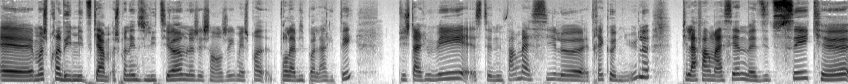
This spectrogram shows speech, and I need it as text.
euh, moi, je prends des médicaments. Je prenais du lithium, là, j'ai changé, mais je prends pour la bipolarité. Puis je suis arrivée, c'était une pharmacie là, très connue, là, puis la pharmacienne me dit Tu sais que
